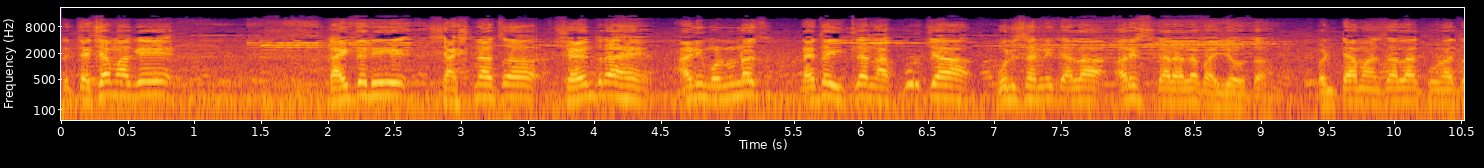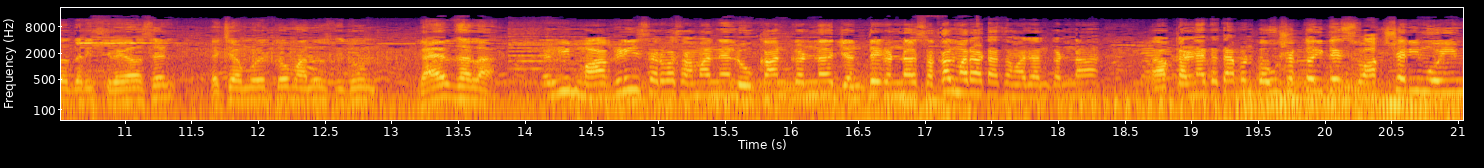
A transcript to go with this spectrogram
तर त्याच्यामागे काहीतरी शासनाचं षडयंत्र आहे आणि म्हणूनच नाहीतर इथल्या नागपूरच्या पोलिसांनी त्याला अरेस्ट करायला पाहिजे होतं. पण त्या माणसाला कोणाचं तरी श्रेय असेल त्याच्यामुळे तो माणूस तिथून गायब झाला. तर ही मागणी सर्वसामान्य लोकांकडनं जनतेकडनं सकल मराठा समाजांकडनं करण्यात येते. आपण बघू शकतो इथे स्वाक्षरी मोहीम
